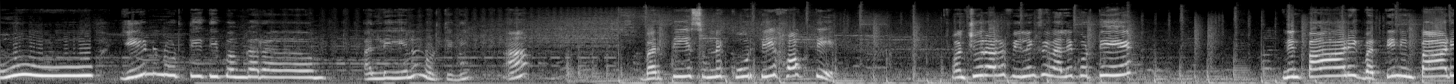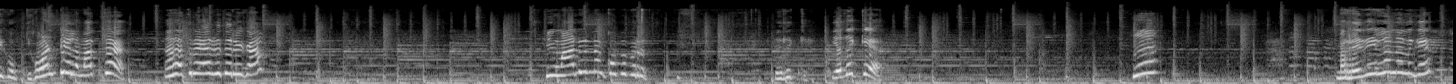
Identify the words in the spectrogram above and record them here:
ಓ, ಏನು ನೋಡ್ತಿದ್ದಿ ಬಂಗಾರ? ಅಲ್ಲಿ ಏನು ನೋಡ್ತಿದ್ದಿ? ಆ? ಬರ್ತಿ ಸುಮ್ಮನೆ ಕೂರ್ತಿ, ಹೋಗ್ತಿ. ಒಂಚೂರಾದ್ರೂ ಫೀಲಿಂಗ್ಸ್ ವ್ಯಾಲ್ಯೂ ಕೊಡ್ತಿ. ನಿನ್ ಪಾಡಿಗೆ ಬರ್ತಿ, ನಿನ್ ಪಾಡಿಗೆ ಹೋಗ್ತಿ. ಹೊಂಟಿಲ್ಲ ಮತ್ತೆ? ನನ್ನ ಹತ್ರ ಯಾರಿದ್ದಾರೆ ಈಗ? ಹಿಂಗ್ ಮಾಡಿದ್ರೆ ನಂಗೆ ಕೋಪ ಬರುತ್ತೆ. ಎದಕ್ಕೆ? ಎದಕ್ಕೆ? ಹ್ಮ್? ಮರ್ಯಾದೆ ಇಲ್ಲ ನನಗೆ?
